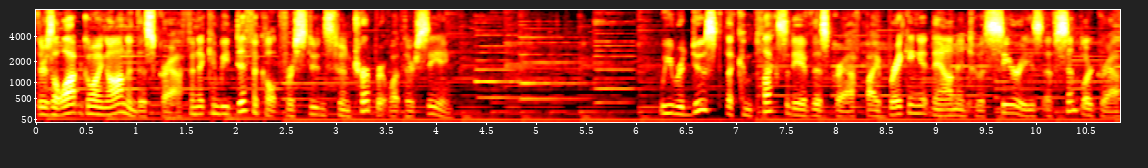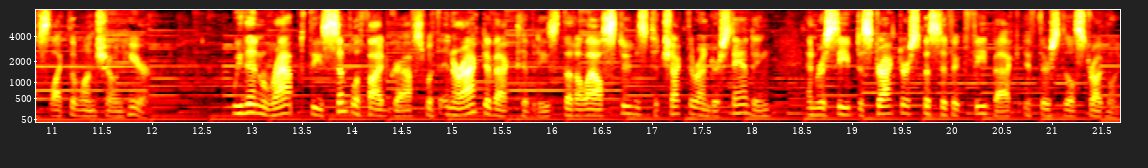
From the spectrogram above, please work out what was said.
There's a lot going on in this graph and it can be difficult for students to interpret what they're seeing. We reduced the complexity of this graph by breaking it down into a series of simpler graphs like the one shown here. We then wrapped these simplified graphs with interactive activities that allow students to check their understanding and receive distractor-specific feedback if they're still struggling.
